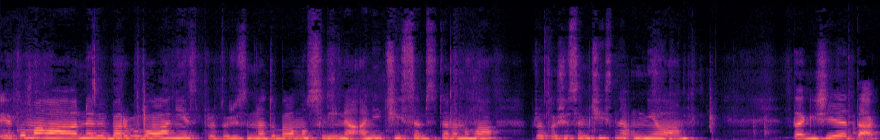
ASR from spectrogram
jako malá nevybarvovala nic, protože jsem na to byla moc lína. Ani číst jsem si to nemohla, protože jsem číst neuměla. Takže tak,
